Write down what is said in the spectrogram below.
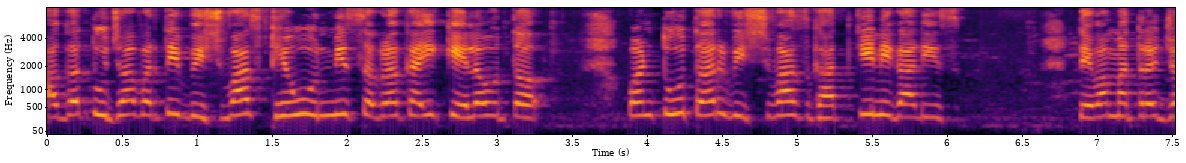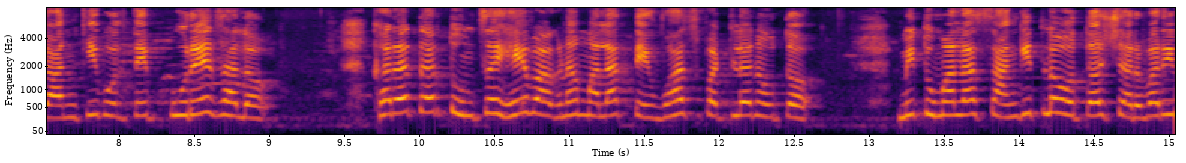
अगं तुझ्यावरती विश्वास ठेवून मी सगळं काही केलं होतं पण तू तर विश्वासघातकी निघालीस? तेव्हा मात्र जानकी बोलते पुरे झालं. खरं तर तुमचं हे वागणं मला तेव्हाच पटलं नव्हतं. मी तुम्हाला सांगितलं होतं शर्वरी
